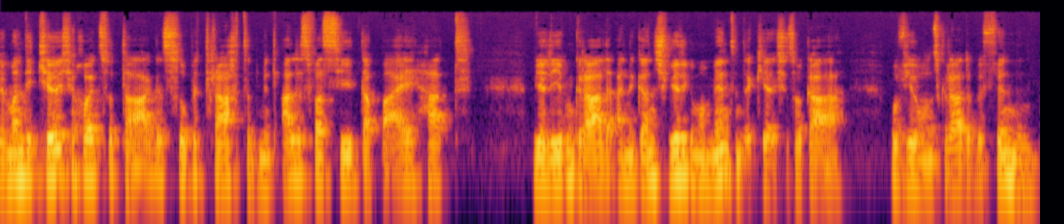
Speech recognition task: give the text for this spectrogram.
wenn man die Kirche heutzutage so betrachtet, mit alles, was sie dabei hat, wir erleben gerade einen ganz schwierigen Moment in der Kirche, sogar wo wir uns gerade befinden.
